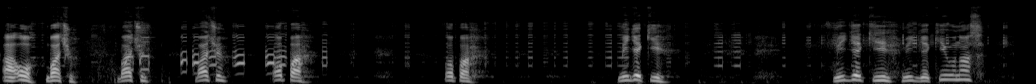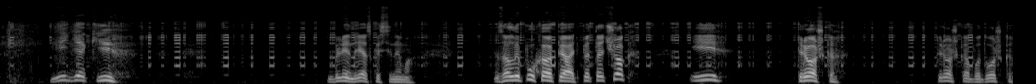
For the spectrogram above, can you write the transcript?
А, о, бачу. Бачу. Бачу. Опа. Опа. Мідяки. Мідяки. Мідяки у нас. Мідяки. Блін, різкості нема. Залипуха опять. П'ятачок і трьошка. Трьошка або двошка.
